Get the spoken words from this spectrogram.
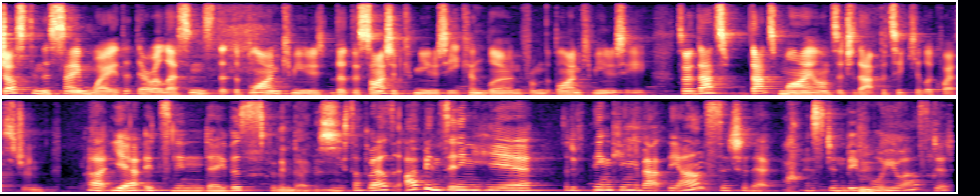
just in the same way that there are lessons that the blind community, that the sighted community can learn from the blind community. So that's that's my answer to that particular question. Uh, yeah, it's Lynn Davis from Lynn Davis. New South Wales. I've been sitting here sort of thinking about the answer to that question before you asked it.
